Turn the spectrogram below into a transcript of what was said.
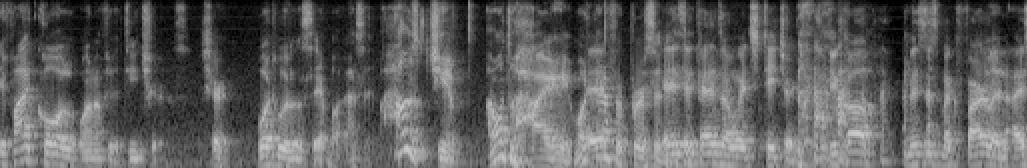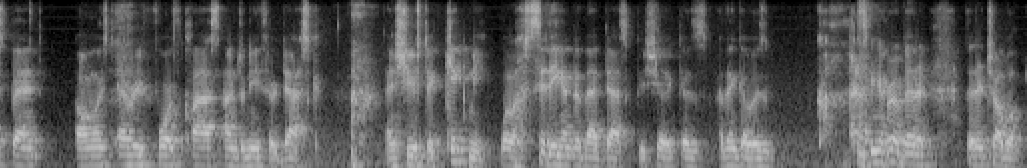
if I call one of your teachers, Sure. what will they say about it? I say, "How's Jim?" I want to hire him. What It- kind of a person? It is he? It depends on which teacher. If you call Mrs. McFarland, I spent almost every fourth class underneath her desk, and she used to kick me while I was sitting under that desk because I think I was causing her a bit of, bit of trouble.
